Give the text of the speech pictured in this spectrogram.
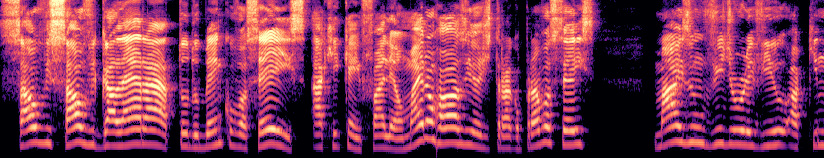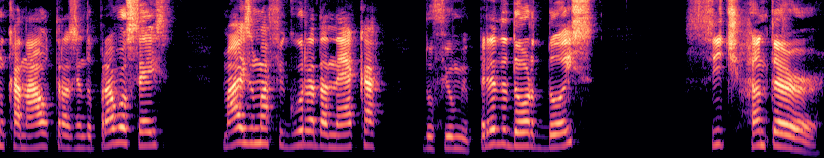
Salve, salve galera, tudo bem com vocês? Aqui quem fala é o Myron Rosa e hoje trago para vocês mais um vídeo review aqui no canal, trazendo para vocês mais uma figura da NECA do filme Predador 2 City Hunter,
